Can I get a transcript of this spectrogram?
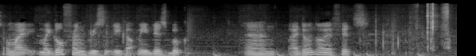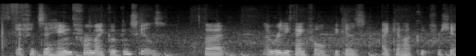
So my, my girlfriend recently got me this book and I don't know if it's if it's a hint for my cooking skills, but I'm really thankful because I cannot cook for shit.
